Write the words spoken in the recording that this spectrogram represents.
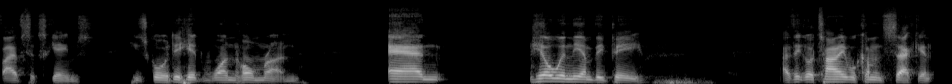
five six games. He's going to hit one home run, and he'll win the MVP I think Ohtani will come in second.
